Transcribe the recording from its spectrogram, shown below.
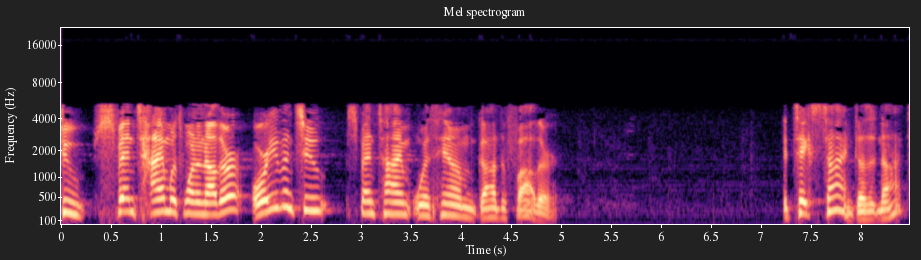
to spend time with one another, or even to spend time with Him, God the Father. It takes time, does it not?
